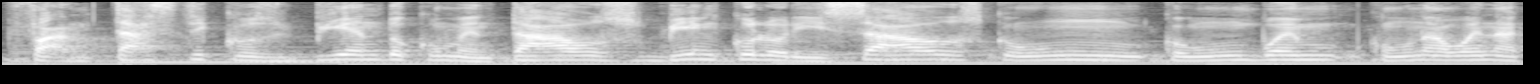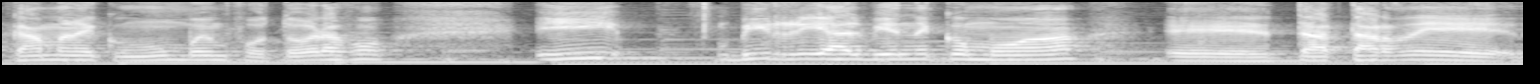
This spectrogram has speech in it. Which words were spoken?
fantásticos, bien documentados, bien colorizados, con, un, con, un buen, con una buena cámara y con un buen fotógrafo. Y Real viene como a eh, tratar de,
